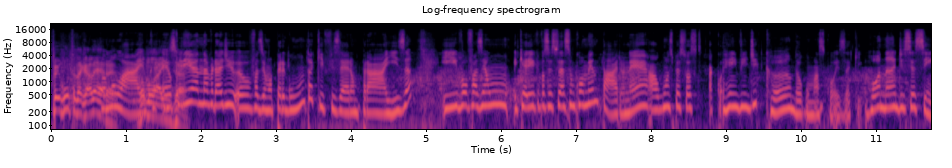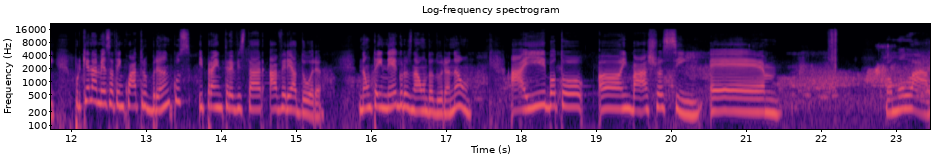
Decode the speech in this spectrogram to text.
pergunta da galera. Vamos lá. Vamos eu, lá, eu Isa. queria, na verdade, eu vou fazer uma pergunta que fizeram pra Isa e vou fazer um. E queria que vocês fizessem um comentário, né? Algumas pessoas reivindicando algumas coisas aqui. Ronan disse assim: por que na mesa tem quatro brancos e pra entrevistar a vereadora? Não tem negros na onda dura, não? Aí botou ah, embaixo assim: é. Vamos lá.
